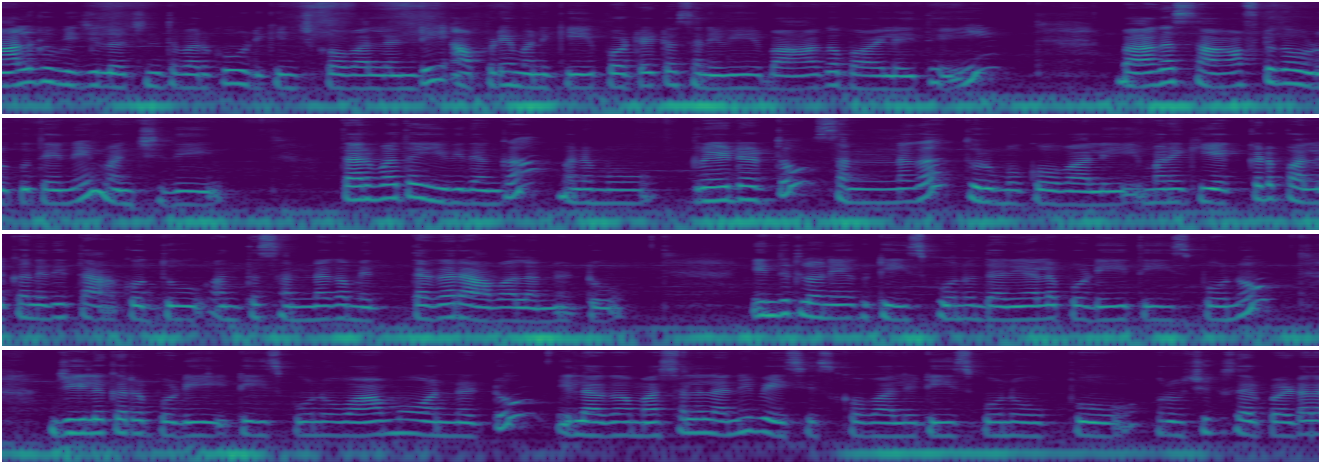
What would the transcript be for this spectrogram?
నాలుగు విజిల్ వచ్చేంత వరకు ఉడికించుకోవాలండి. అప్పుడే మనకి పొటాటోస్ అనేవి బాగా బాయిల్ అవుతాయి బాగా సాఫ్ట్గా ఉడికితేనే మంచిది. తర్వాత ఈ విధంగా మనము గ్రేడర్తో సన్నగా తురుముకోవాలి. మనకి ఎక్కడ పలుకు అనేది తాకొద్దు. అంత సన్నగా మెత్తగా రావాలన్నట్టు. ఇందులోనే ఒక టీ స్పూను ధనియాల పొడి టీ స్పూను జీలకర్ర పొడి టీ స్పూను వాము అన్నట్టు ఇలాగా మసాలాలన్నీ వేసేసుకోవాలి. టీ స్పూను ఉప్పు రుచికి సరిపడా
